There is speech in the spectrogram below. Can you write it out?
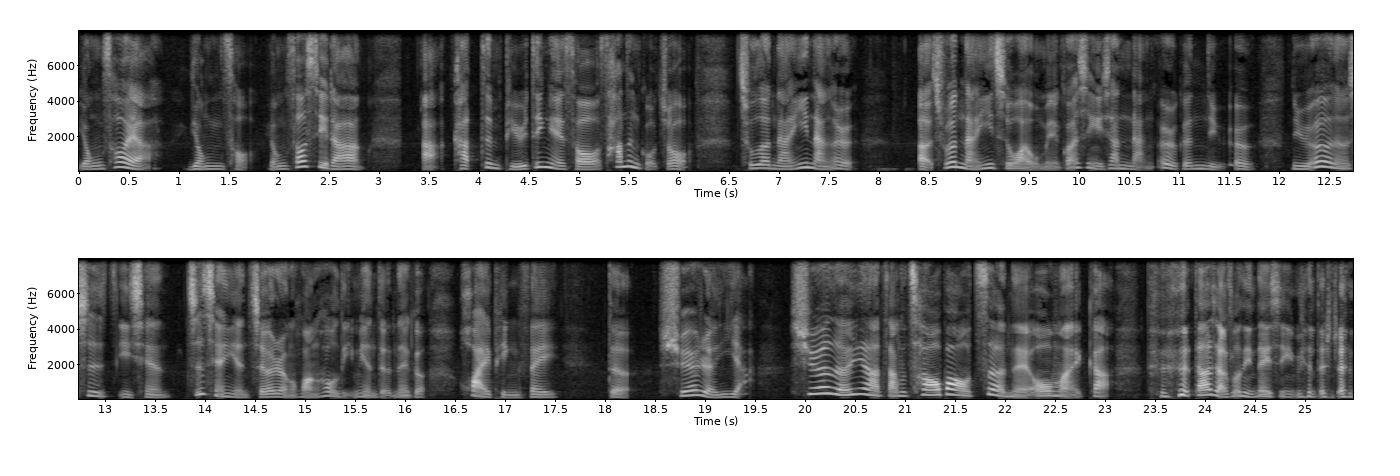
영서야영서영서씨랑 啊，같은 빌딩에서 사는 거죠。除了男一、男二，呃，除了男一之外，我们也关心一下男二跟女二。女二呢是以前之前演《哲仁皇后》里面的那个坏嫔妃的薛仁雅。薛仁雅长得超爆正哎！Oh my god！大家想说你内心里面的人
